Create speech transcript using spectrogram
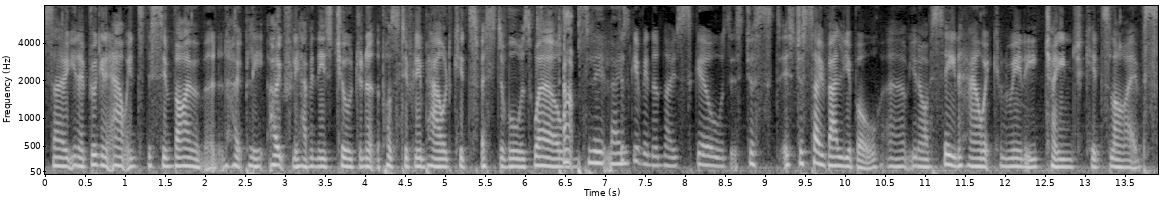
So you know, bringing it out into this environment and hopefully, hopefully having these children at the Positively Empowered Kids Festival as well. Absolutely. just giving them those skills. It's just it's just so valuable. Um, you know, I've seen how it can really change kids' lives.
